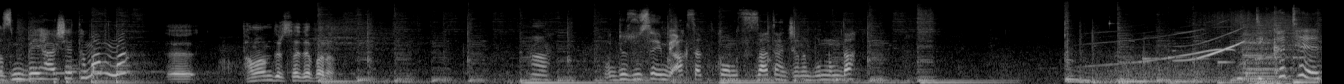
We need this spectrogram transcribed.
Azmi Bey her şey tamam mı? Ee, tamamdır Sedef Hanım. Ha. Gözünü seveyim bir aksaklık olması zaten canım burnumda. Dikkat et.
